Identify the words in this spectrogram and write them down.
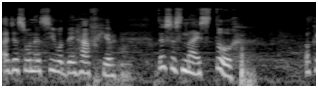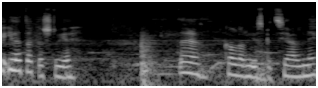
I just want to see what they have here. This is nice too. Okay, ile to kosztuje? To kolor niespecjalny.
